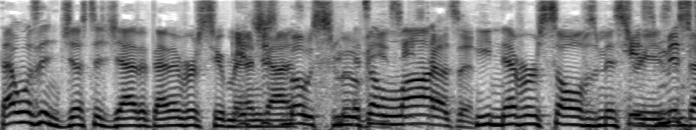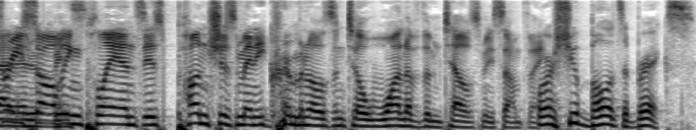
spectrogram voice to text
That wasn't just a jab at Batman vs Superman. It's just guys. most It's a movies. He lot. doesn't. He never solves mysteries. His in mystery Batman solving movies. plans is punch as many criminals until one of them tells me something. or shoot bullets at bricks.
